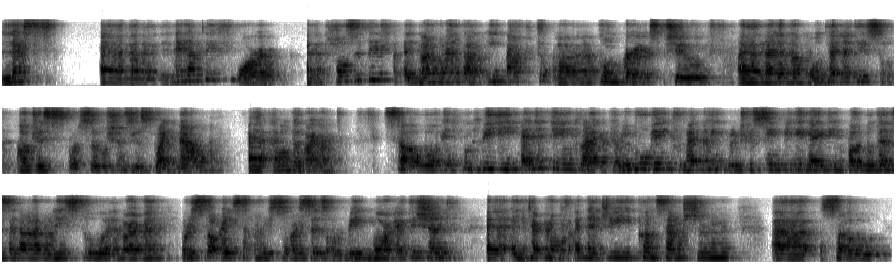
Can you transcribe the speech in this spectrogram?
less uh, negative or a positive environmental impact uh, compared to uh, relevant alternatives or technologies or solutions used right now uh, on the market. So it could be anything like removing, preventing, reducing, mitigating pollutants that are released to environment, restoring some resources or being more efficient in terms of energy consumption. Uh, so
